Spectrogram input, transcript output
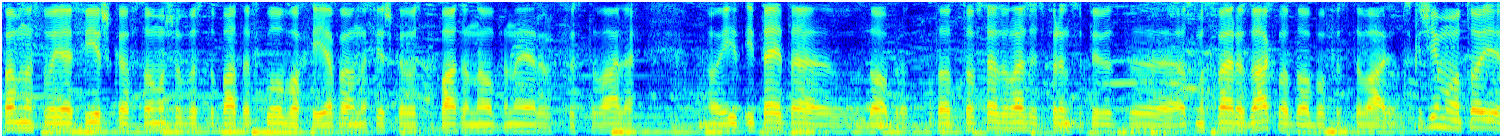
Певна своя фішка в тому, щоб виступати в клубах. І є певна фішка виступати на open-air фестивалях. І, і те, і те добре. То, то все залежить, в принципі, від е, атмосфери закладу або фестивалю. Скажімо, той е,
